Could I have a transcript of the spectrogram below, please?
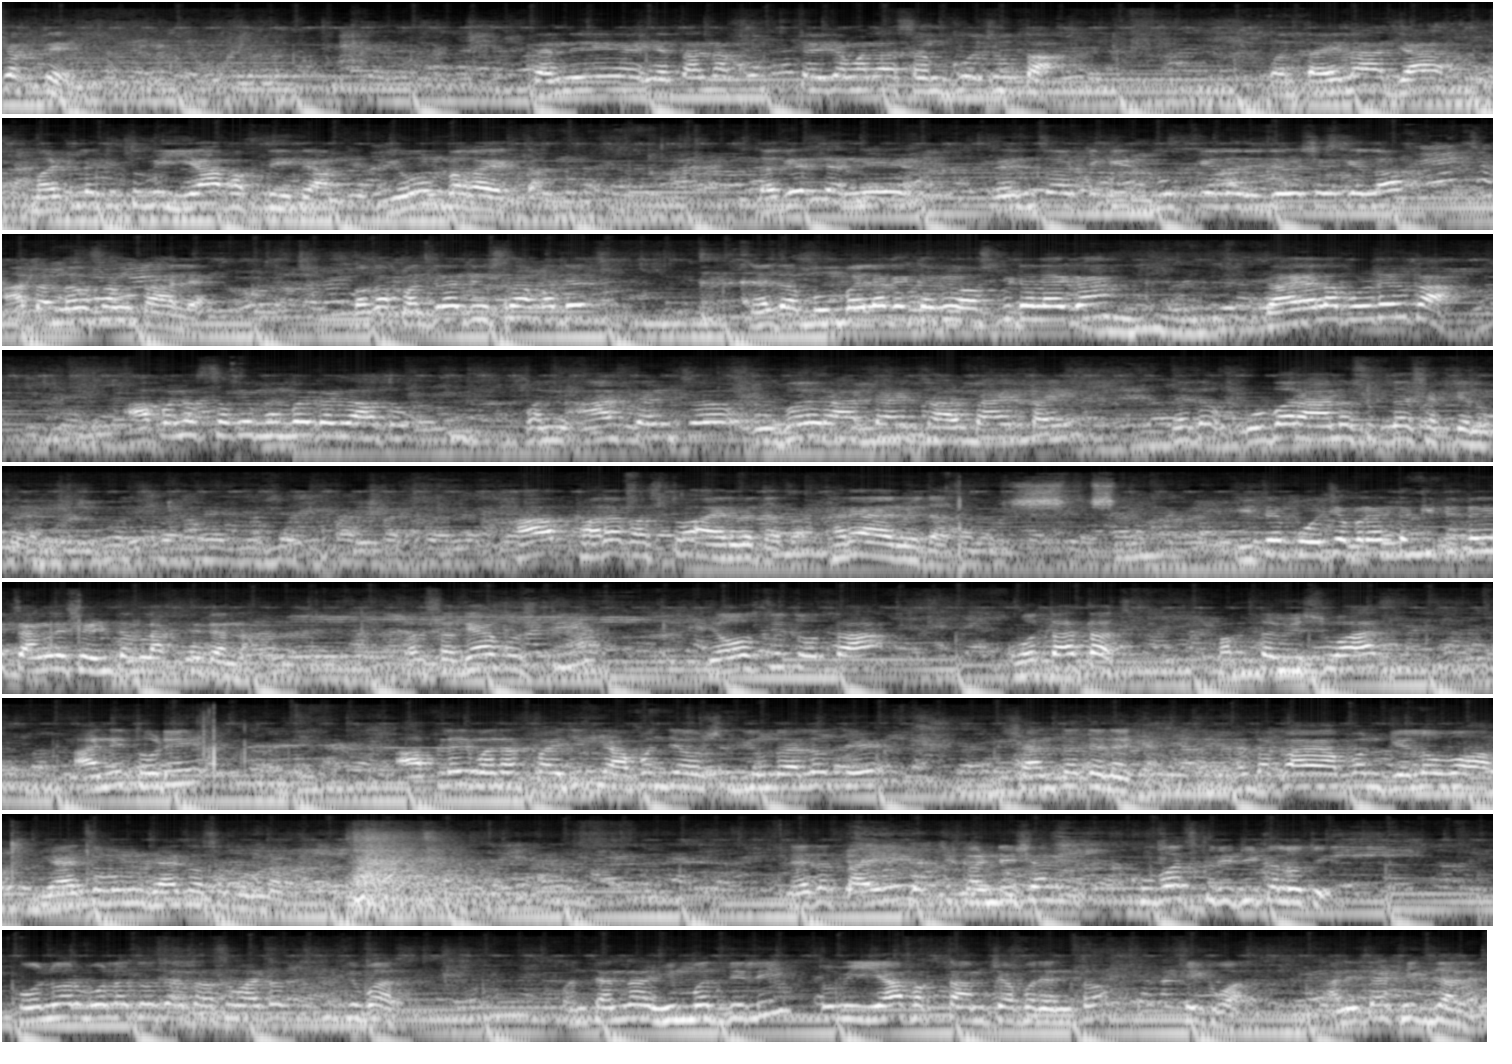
शकते. त्यांनी येताना खूप त्याच्या मला संकोच होता. पण ताईला ज्या म्हटलं की तुम्ही या फक्त इथे आमचे येऊन बघा एकदा. लगेच त्यांनी ट्रेनचं तिकीट बुक केलं रिझर्वेशन केलं. आता न सांगता आल्या. बघा पंधरा दिवसामध्येच नाही तर मुंबईला काही कमी हॉस्पिटल आहे का? जायला पुरडेल का? आपणच सगळे मुंबईकडे जातो पण आज त्यांचं उभं राहत आहे चालत आहे ताई नाही तर उभं राहणंसुद्धा शक्य नव्हतं. हा फरक असतो आयुर्वेदाचा खऱ्या आयुर्वेदाचा. इथे पोहोचेपर्यंत कितीतरी चांगले सेंटर लागते त्यांना. पण सगळ्या गोष्टी व्यवस्थित होता होतातच. फक्त विश्वास आणि थोडी आपल्याही मनात पाहिजे की आपण जे औषध घेऊन राहिलो ते शांततेने घ्या. नाही तर काय आपण गेलो बा घ्यायचं म्हणून घ्यायचं असं करू नका. नाही तर ताईची कंडिशन खूपच क्रिटिकल होती. फोनवर बोलत होत्या तर असं वाटत होतं की बस. पण त्यांना हिंमत दिली तुम्ही या फक्त आमच्यापर्यंत. ठीक व्हा. आणि त्या ठीक झाल्या.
